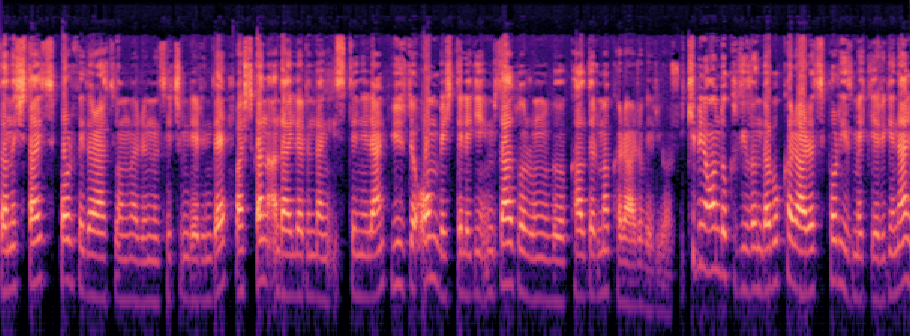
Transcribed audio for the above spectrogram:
Danıştay Spor Federasyonlarının seçimlerinde başkan adaylarından istenilen %15 delege imza zorunluluğu kaldırma kararı veriyor. 2019 yılında bu karara Spor Hizmetleri Genel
